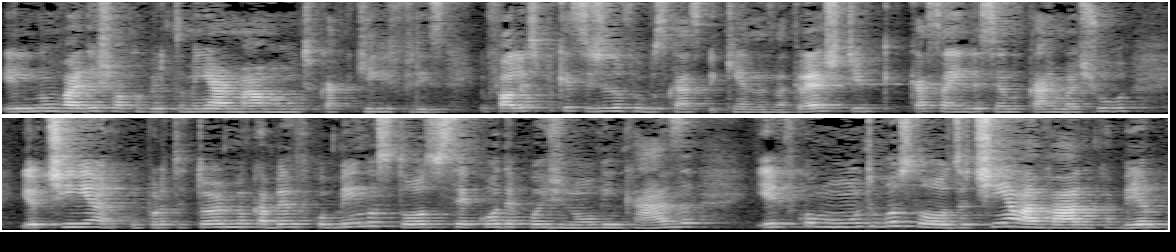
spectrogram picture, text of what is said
ele não vai deixar o cabelo também armar muito, ficar com aquele frizz. Eu falo isso porque esses dias eu fui buscar as pequenas na creche, tive que ficar saindo descendo o carro uma chuva e eu tinha o protetor, meu cabelo ficou bem gostoso, secou depois de novo em casa e ele ficou muito gostoso. Eu tinha lavado o cabelo,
